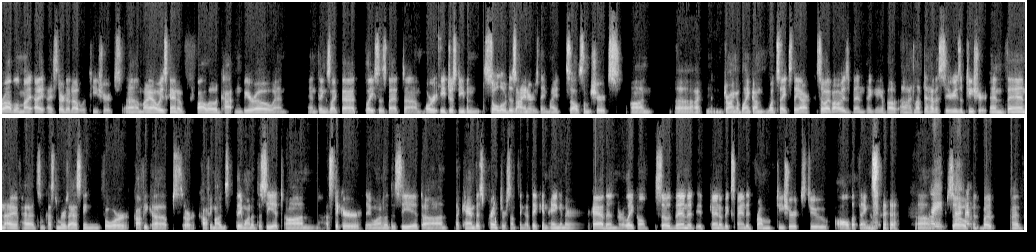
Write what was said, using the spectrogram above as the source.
problem i i, I started out with t-shirts. Um, i always kind of followed cotton bureau and and things like that places that um, or just even solo designers they might sell some shirts on uh, drawing a blank on what sites they are. So I've always been thinking about, oh, I'd love to have a series of t-shirt. And then I've had some customers asking for coffee cups or coffee mugs. They wanted to see it on a sticker. They wanted to see it on a canvas print or something that they can hang in their cabin or lake home. So then it, it kind of expanded from t-shirts to all the things. um, right. So, but, but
